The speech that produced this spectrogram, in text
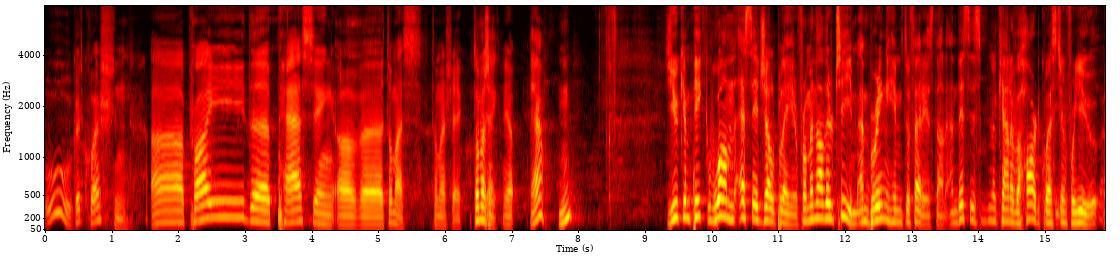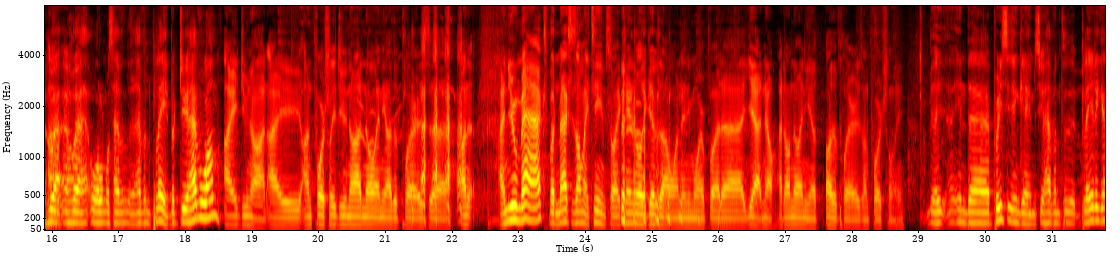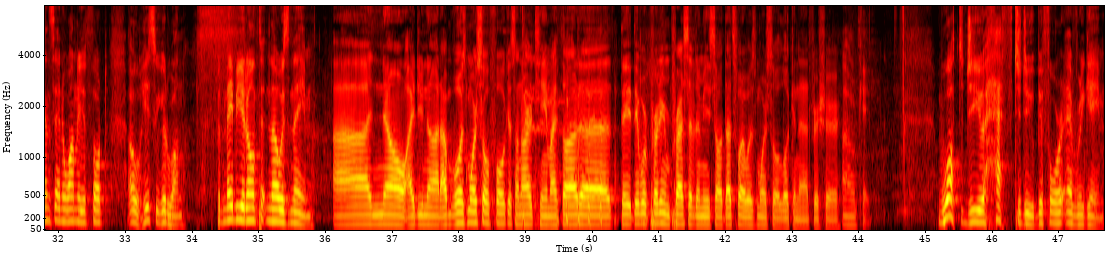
ooh, good question. Uh, probably the passing of uh, Tomas Tomaszek. Tomaszek. Yep. Yeah. Mm. You can pick one SHL player from another team and bring him to Färjestad. And this is kind of a hard question for you, who, Um, who almost haven't, haven't played. But do you have one? I do not. I unfortunately do not know any other players. Uh, on, I knew Max, but Max is on my team, so I can't really give that one anymore. But uh, yeah, no, I don't know any other players, unfortunately. Uh, In the preseason games, you haven't uh, played against anyone you thought, oh, he's a good one. But maybe you don't know his name. Uh, no, I do not. I was more so focused on our team. I thought uh, they, they were pretty impressive to me, so that's what I was more so looking at for sure. Okay. What do you have to do before every game?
